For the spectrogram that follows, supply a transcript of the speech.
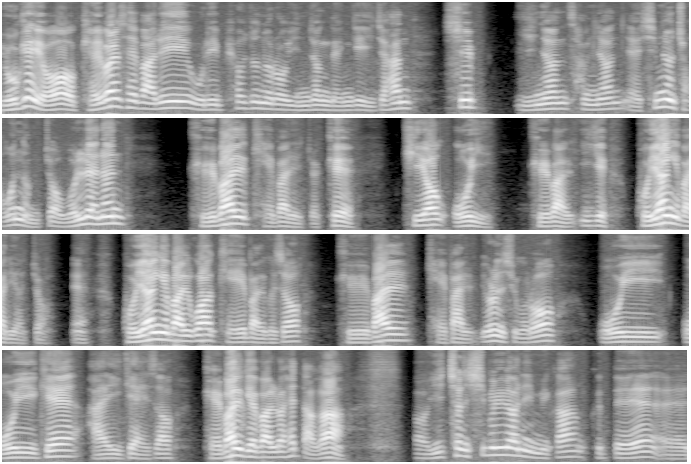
요게요. 개발 세발이 우리 표준으로 인정된 게 이제 한 12년, 3년, 예, 10년 조금 넘죠. 원래는 괴발 개발이었죠. 괴, 기억 오이, 괴발. 이게 고양이 발이었죠. 예. 고양이 발과 개발. 그래서 괴발, 개발. 이런 식으로 오이, 오이개, 아이개 해서 괴발, 개발로 했다가 어, 2011년입니까? 그때 에,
